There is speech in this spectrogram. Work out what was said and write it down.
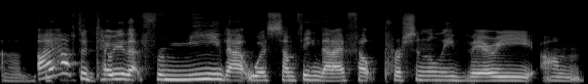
um, I have to tell you that for me, that was something that I felt personally very um,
